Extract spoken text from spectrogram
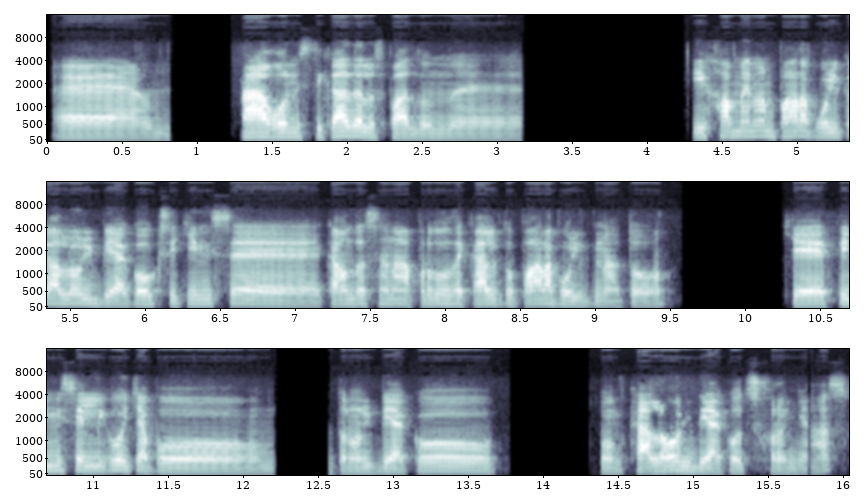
Ε, τα αγωνιστικά, τέλος πάντων, ε, είχαμε έναν πάρα πολύ καλό Ολυμπιακό. Ξεκίνησε κάνοντας ένα πρώτο δεκάλεπτο πάρα πολύ δυνατό και θύμισε λίγο και από τον Ολυμπιακό, τον καλό Ολυμπιακό της χρονιάς,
